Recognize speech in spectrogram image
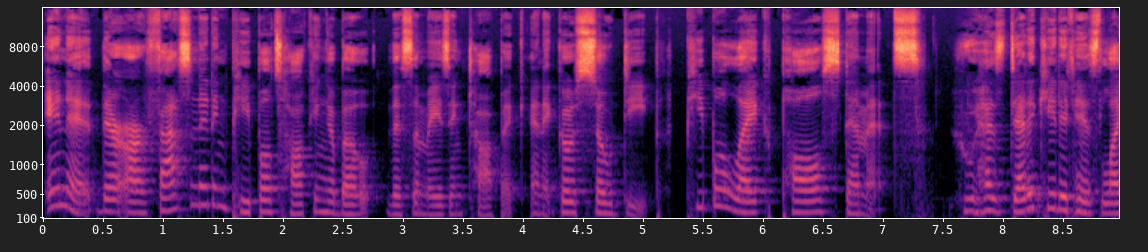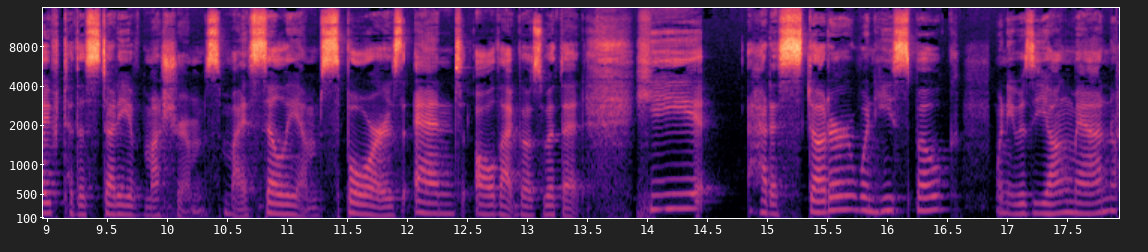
In it, there are fascinating people talking about this amazing topic, and it goes so deep. People like Paul Stamets, who has dedicated his life to the study of mushrooms, mycelium, spores, and all that goes with it. He had a stutter when he spoke when he was a young man.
